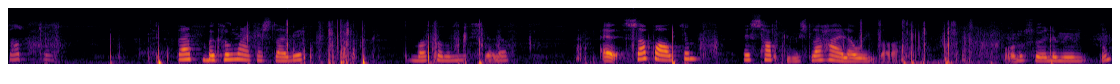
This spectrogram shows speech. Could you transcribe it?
Yaptı. Ben bakalım arkadaşlar bir. Bakalım şöyle. Evet saf altın ve saf gümüşler hala oyundalar. Onu söylemeyi unuttum.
